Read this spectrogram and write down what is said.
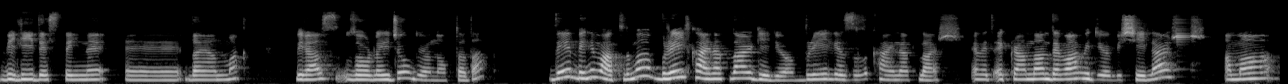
veli desteğine e, dayanmak biraz zorlayıcı oluyor noktada. Ve benim aklıma Braille kaynaklar geliyor. Braille yazılı kaynaklar. Evet ekrandan devam ediyor bir şeyler ama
